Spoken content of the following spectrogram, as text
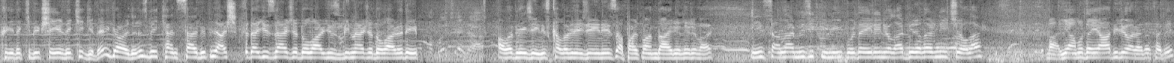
kıyıdaki büyük şehirdeki gibi gördüğünüz bir kentsel bir plaj. Burada yüzlerce dolar, yüz binlerce dolar ödeyip alabileceğiniz, kalabileceğiniz apartman daireleri var. İnsanlar müzik dinleyip burada eğleniyorlar, biralarını içiyorlar. Yağmur da yağabiliyor arada tabi.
